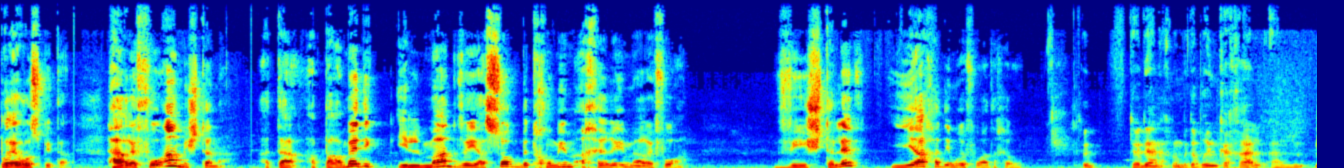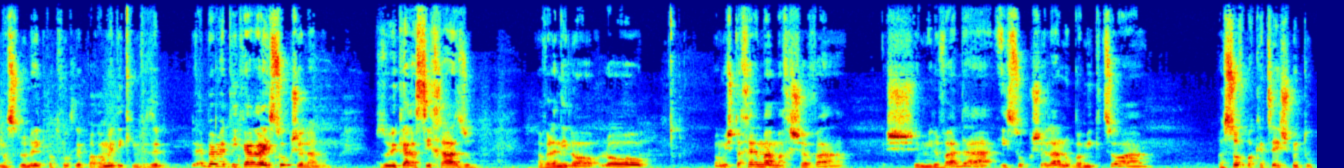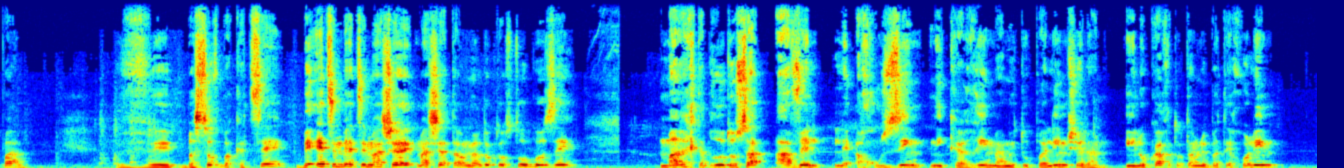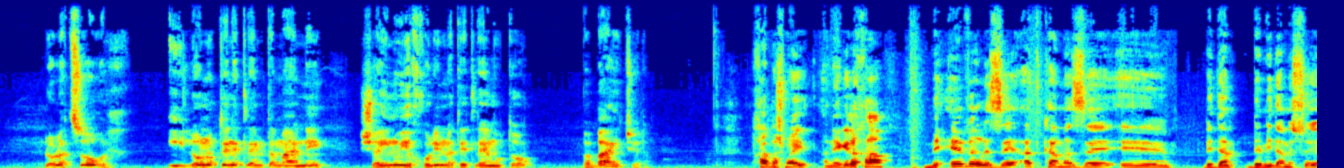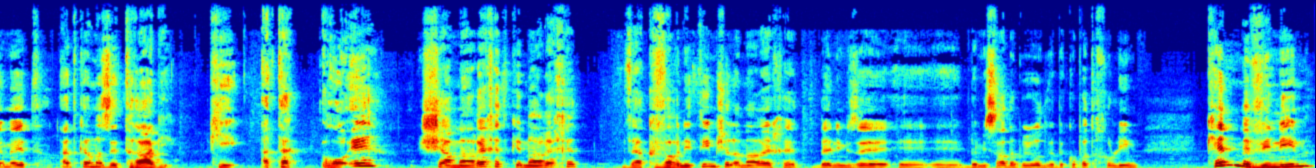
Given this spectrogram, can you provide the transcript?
פרה-הוספיטל. הרפואה משתנה. אתה, הפרמדיק ילמד ויעסוק בתחומים אחרים מהרפואה, וישתלב יחד עם רפואת החירום. אתה יודע, אנחנו מדברים ככה על, על מסלולי התפתחות לפרמדיקים, וזה באמת עיקר העיסוק שלנו. זו עיקר השיחה הזו. אבל אני לא, לא, לא משתחרר מהמחשבה שמלבד העיסוק שלנו במקצוע, בסוף בקצה יש מטופל. ובסוף בקצה, בעצם בעצם מה, ש, מה שאתה אומר, דוקטור סטרוגו, זה מערכת הבריאות עושה עוול לאחוזים ניכרים מהמטופלים שלנו. היא לוקחת אותם לבתי חולים לא לצורך. היא לא נותנת להם את המענה שהיינו יכולים לתת להם אותו בבית שלהם. חד משמעית. אני אגיד לך, מעבר לזה, עד כמה זה, אה, בדם, במידה מסוימת, עד כמה זה טרגי. כי אתה רואה שהמערכת כמערכת והקברניטים של המערכת, בין אם זה אה, אה, במשרד הבריאות ובקופות החולים, כן מבינים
